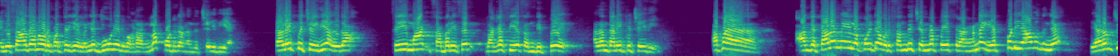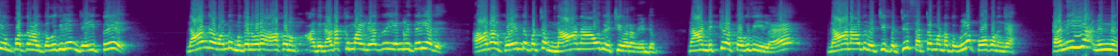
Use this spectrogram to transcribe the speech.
இது சாதாரண ஒரு பத்திரிகை இல்லைங்க. ஜூனியர் வகரான்ல போட்டிருக்காங்க அந்த செய்தியை. தலைப்பு செய்தி அதுதான். சீமான் சபரிசன் ரகசிய சந்திப்பு. அதான் தலைப்பு செய்தி. அப்ப அங்க தலைமையில போயிட்டு அவர் சந்திச்சு என்ன பேசுறாங்கன்னா எப்படியாவதுங்க இருநூற்றி முப்பத்தி நாலு தொகுதியிலையும் ஜெயித்து நாங்க வந்து முதல்வரா ஆகணும். அது நடக்குமா இல்லையாது எங்களுக்கு தெரியாது. ஆனால் குறைந்தபட்சம் நானாவது வெற்றி பெற வேண்டும். நான் நிக்கிற தொகுதியில நானாவது வெற்றி பெற்று சட்டமன்றத்துக்குள்ள போகணுங்க. தனியா நின்னு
